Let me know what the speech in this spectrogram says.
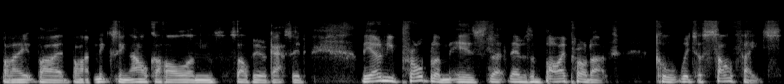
by by by mixing alcohol and sulfuric acid. The only problem is that there was a byproduct called which are sulfates,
